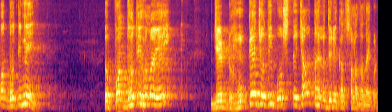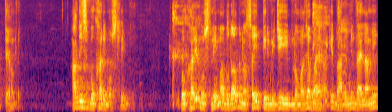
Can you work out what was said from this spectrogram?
পদ্ধতি নেই। তো পদ্ধতি হলো এই যে ঢুকে যদি বসতে চাও তাহলে দুই রেখাত সালাত আদায় করতে হবে। হাদিস বুখারি, মুসলিম। বোখারি, মুসলিম, আবু দাউদ, নাসাই, তিরমিজি, ইবনু মাজা বাইহাকি দারমি দাইলামি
